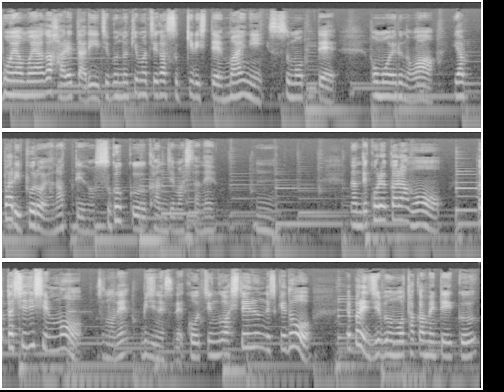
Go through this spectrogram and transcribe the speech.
モヤモヤが晴れたり自分の気持ちがすっきりして前に進もうって思えるのはやっぱりプロやなっていうのをすごく感じましたね。うん、なんでこれからも私自身もそのねビジネスでコーチングはしているんですけどやっぱり自分を高めていく、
